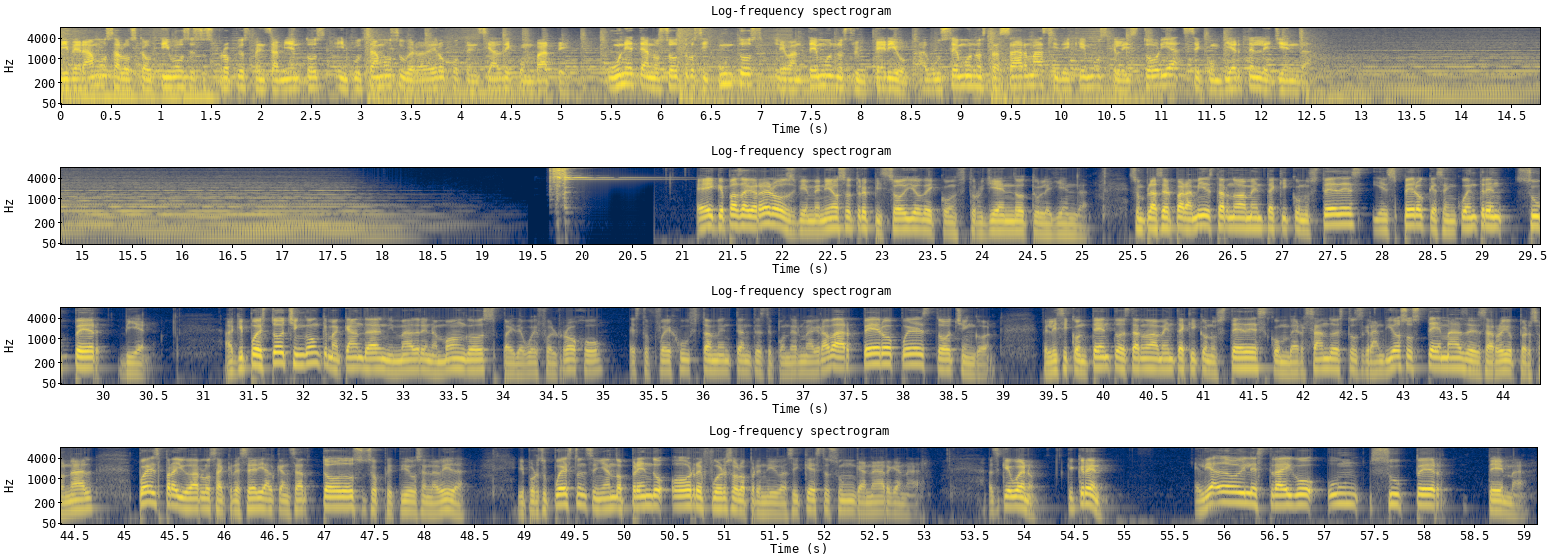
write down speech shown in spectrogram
Liberamos a los cautivos de sus propios pensamientos e impulsamos su verdadero potencial de combate. Únete a nosotros y juntos levantemos nuestro imperio, agucemos nuestras armas y dejemos que la historia se convierta en leyenda. Hey, ¿qué pasa guerreros? Bienvenidos a otro episodio de Construyendo tu leyenda. Es un placer para mí estar nuevamente aquí con ustedes y espero que se encuentren súper bien. Aquí pues todo chingón que me acaban de dar mi madre en Among Us, by the way fue el rojo. Esto fue justamente antes de ponerme a grabar, pero pues todo chingón. Feliz y contento de estar nuevamente aquí con ustedes conversando estos grandiosos temas de desarrollo personal, pues para ayudarlos a crecer y alcanzar todos sus objetivos en la vida. Y por supuesto enseñando aprendo o refuerzo lo aprendido, así que esto es un ganar-ganar. Así que bueno, ¿qué creen? El día de hoy les traigo un súper tema.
